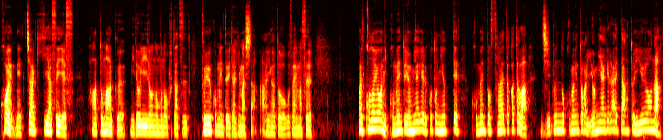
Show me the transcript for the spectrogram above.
声めっちゃ聞きやすいです。ハートマーク緑色のもの2つというコメントいただきました。ありがとうございます。まずこのようにコメント読み上げることによってコメントされた方は自分のコメントが読み上げられたというような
